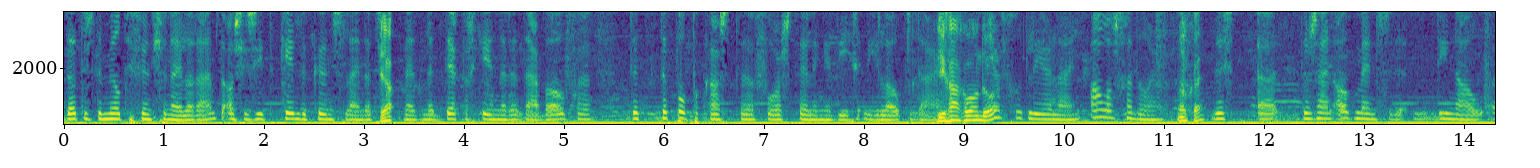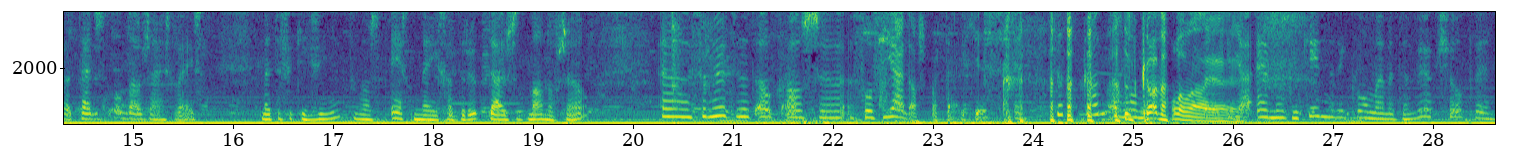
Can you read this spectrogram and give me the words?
dat is de multifunctionele ruimte. Als je ziet kinderkunstlijn, dat Ja. zit met, met 30 kinderen daarboven. De, de poppenkastvoorstellingen die, die lopen daar. Die gaan gewoon door? Erfgoedleerlijn, alles gaat door. Oké. Dus eh, er zijn ook mensen die nou eh, tijdens de opbouw zijn geweest met de verkiezingen. Toen was het echt mega druk, duizend man of zo. Eh verhuurt u het ook als eh, voor verjaardagspartijtjes? En dat kan allemaal. Dat kan allemaal, ja. ja. Ja, en met mijn kinderen, ik kom maar met een workshop. En,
